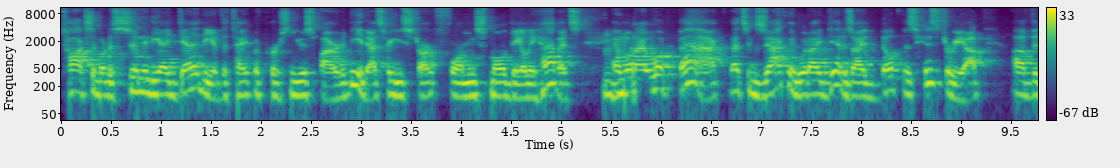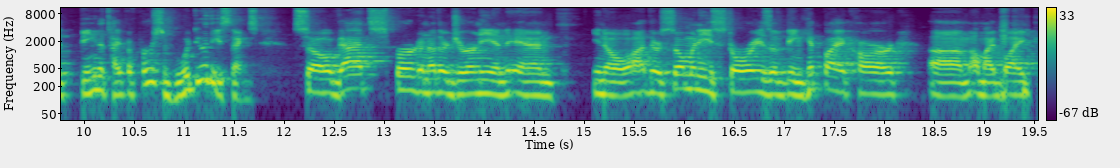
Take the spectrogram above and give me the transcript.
talks about assuming the identity of the type of person you aspire to be. That's how you start forming small daily habits. Mm-hmm. And when I look back, that's exactly what I did. Is I built this history up of the, being the type of person who would do these things. So that spurred another journey and and you know, uh, there's so many stories of being hit by a car um, on my bike.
